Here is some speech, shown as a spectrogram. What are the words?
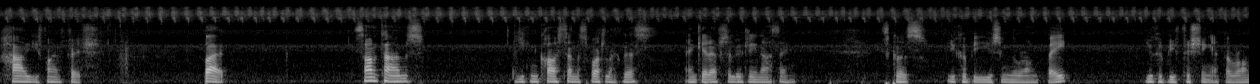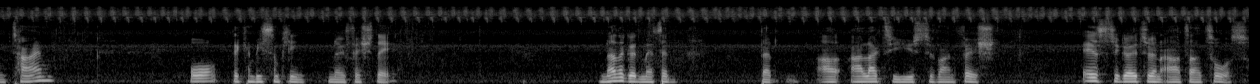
how you find fish. But sometimes you can cast on a spot like this and get absolutely nothing. It's because you could be using the wrong bait, you could be fishing at the wrong time, or there can be simply no fish there. Another good method that I, I like to use to find fish is to go to an outside source.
